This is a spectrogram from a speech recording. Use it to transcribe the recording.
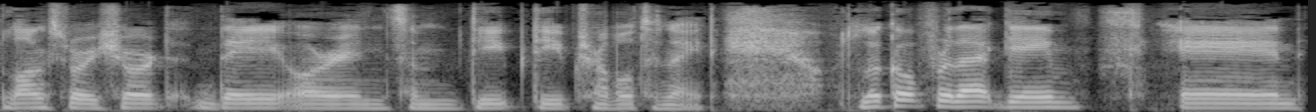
long story short, they are in some deep, deep trouble tonight. Look out for that game, and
